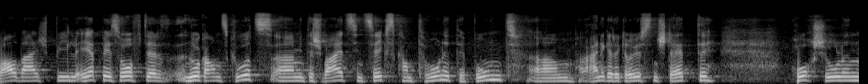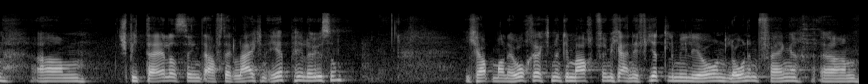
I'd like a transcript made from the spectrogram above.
Wahlbeispiel ERP-Software, nur ganz kurz. Ähm, in der Schweiz sind sechs Kantone, der Bund, ähm, einige der größten Städte, Hochschulen, ähm, Spitäler sind auf der gleichen ERP-Lösung. Ich habe mal eine Hochrechnung gemacht, für mich eine Viertelmillion Lohnempfänger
